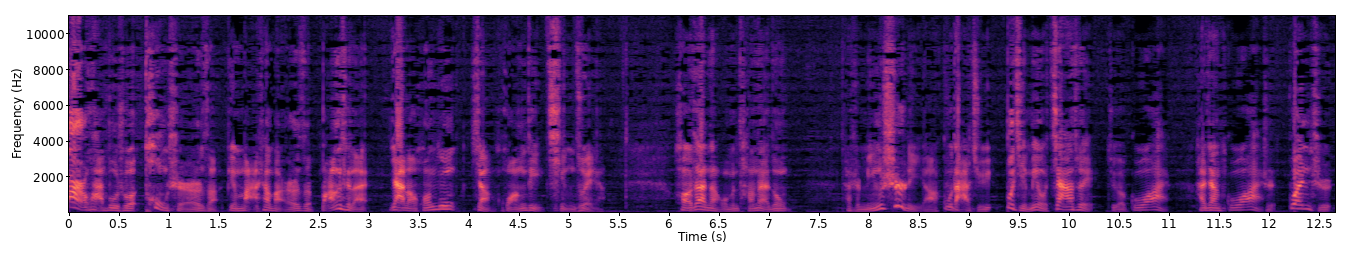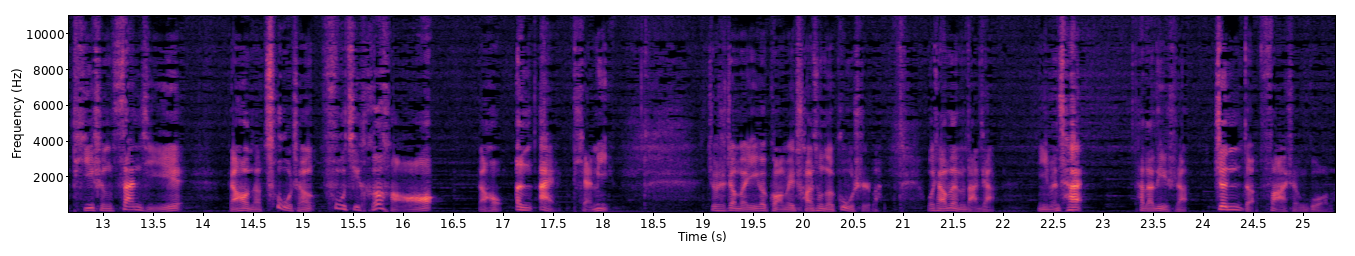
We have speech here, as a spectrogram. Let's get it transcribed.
二话不说痛斥儿子，并马上把儿子绑起来押到皇宫向皇帝请罪啊。好在呢，我们唐太宗他是明事理啊，顾大局，不仅没有加罪这个郭爱，还将郭爱是官职提升三级，然后呢促成夫妻和好。然后恩爱甜蜜，就是这么一个广为传颂的故事吧。我想问问大家，你们猜，它在历史上真的发生过吗？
